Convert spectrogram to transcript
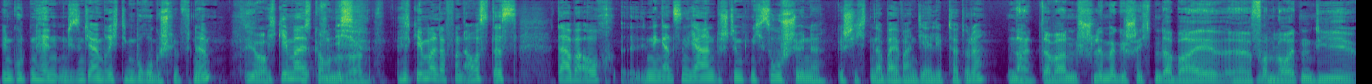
in guten Händen. Die sind ja im richtigen Büro geschlüpft, ne? Ja, ich gehe mal, das kann man ich, sagen. Ich gehe mal davon aus, dass da aber auch in den ganzen Jahren bestimmt nicht so schöne Geschichten dabei waren, die er erlebt hat, oder? Nein, da waren schlimme Geschichten dabei äh, von mhm. Leuten, die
